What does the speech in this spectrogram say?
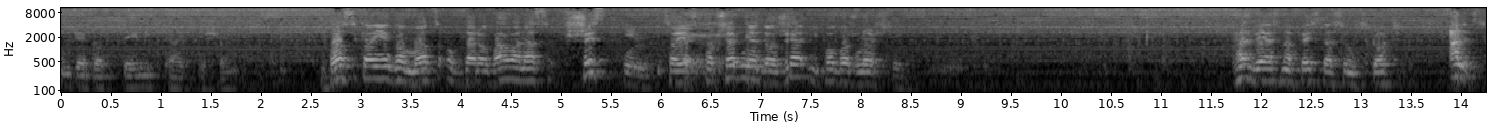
und der Gottseligkeit geschenkt. Boska Jego moc obdarowała nas wszystkim, co jest potrzebne do życia i pobożności. Halten wir erstmal fest, dass uns Gott alles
